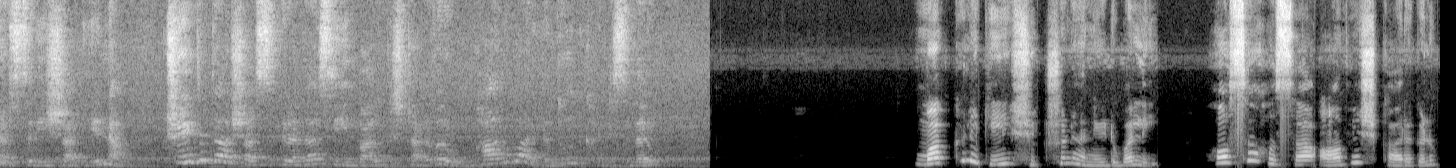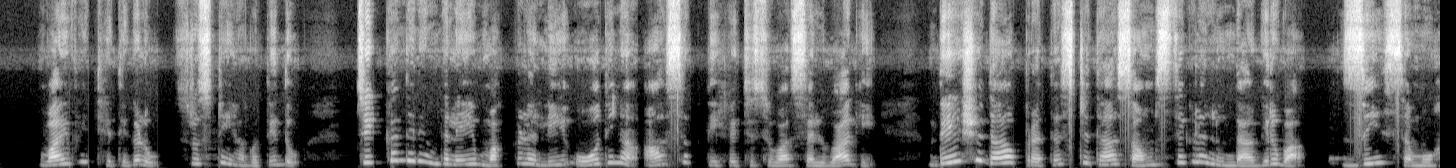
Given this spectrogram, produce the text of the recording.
ನರ್ಸರಿ ಶಾಲೆಯನ್ನ ಕ್ಷೇತ್ರದ ಶಾಸಕರಾದ ಸಿ ಬಾಲಕೃಷ್ಣ ಅವರು ಭಾನುವಾರದಂದು ಉದ್ಘಾಟಿಸಿದರು. ಮಕ್ಕಳಿಗೆ ಶಿಕ್ಷಣ ನೀಡುವಲ್ಲಿ ಹೊಸ ಹೊಸ ಆವಿಷ್ಕಾರಗಳು, ವೈವಿಧ್ಯತೆಗಳು ಸೃಷ್ಟಿಯಾಗುತ್ತಿದ್ದು, ಚಿಕ್ಕಂದಿನಿಂದಲೇ ಮಕ್ಕಳಲ್ಲಿ ಓದಿನ ಆಸಕ್ತಿ ಹೆಚ್ಚಿಸುವ ಸಲುವಾಗಿ ದೇಶದ ಪ್ರತಿಷ್ಠಿತ ಸಂಸ್ಥೆಗಳಲ್ಲೊಂದಾಗಿರುವ ಝಿ ಸಮೂಹ,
